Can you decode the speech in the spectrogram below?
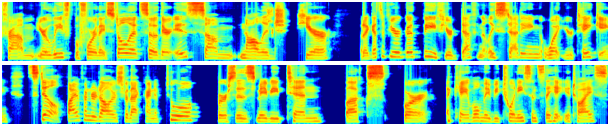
from your leaf before they stole it. So there is some knowledge here. But I guess if you're a good thief, you're definitely studying what you're taking. Still, $500 for that kind of tool versus maybe 10 bucks for a cable, maybe 20 since they hit you twice.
